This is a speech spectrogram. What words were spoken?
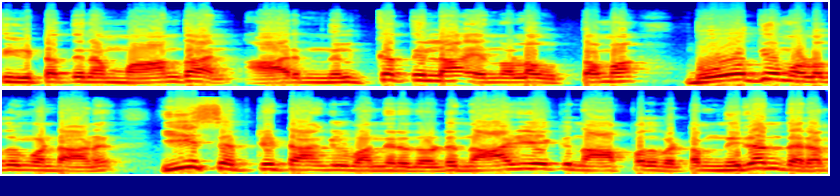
തീട്ടത്തിനെ മാന്താൻ ആരും നിൽക്കത്തില്ല എന്നുള്ള ഉത്തമ ബോധ്യമുള്ളതും കൊണ്ടാണ് ഈ സെപ്റ്റി ടാങ്കിൽ വന്നിരുന്നുകൊണ്ട് നാഴികയ്ക്ക് നാൽപ്പത് വട്ടം നിരന്തരം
